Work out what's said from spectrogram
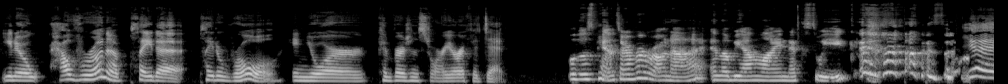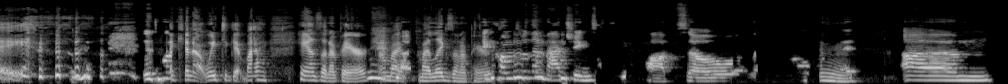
you know, how Verona played a, played a role in your conversion story or if it did. Well, those pants are Verona and they'll be online next week. so, Yay. I cannot wait to get my hands on a pair or my, my legs on a pair. It comes with a matching top. So, mm. um,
